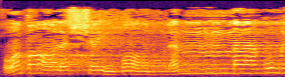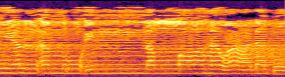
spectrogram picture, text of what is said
وقال الشيطان لما قضي الأمر إن الله وعدكم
